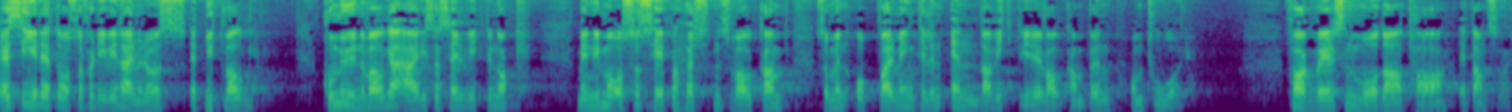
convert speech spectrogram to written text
Jeg sier dette også fordi vi nærmer oss et nytt valg. Kommunevalget er i seg selv viktig nok, men vi må også se på høstens valgkamp som en oppvarming til den enda viktigere valgkampen om to år. Fagbevegelsen må da ta et ansvar.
